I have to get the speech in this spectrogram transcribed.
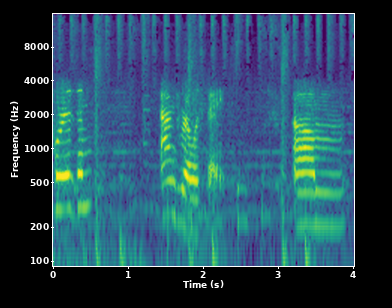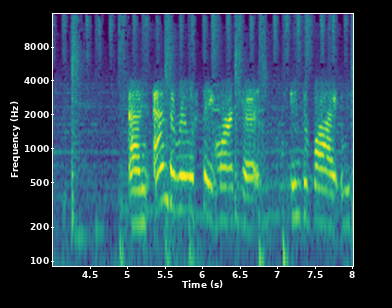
tourism and real estate. Um, and, and the real estate market in Dubai, it was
